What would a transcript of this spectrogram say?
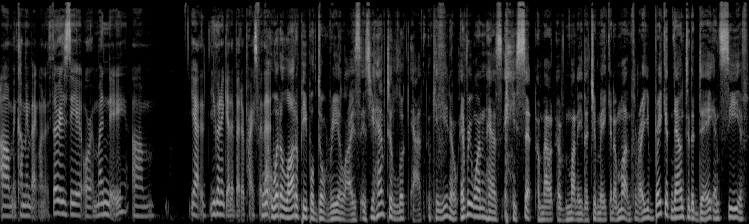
um, and coming back on a Thursday or a Monday, um, yeah, you're going to get a better price for that. What, what a lot of people don't realize is you have to look at, okay, you know, everyone has a set amount of money that you make in a month, right? You break it down to the day and see if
